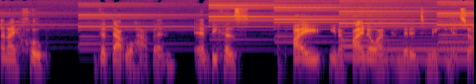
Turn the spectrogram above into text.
and I hope that that will happen. And because I, you know, I know I'm committed to making it so.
